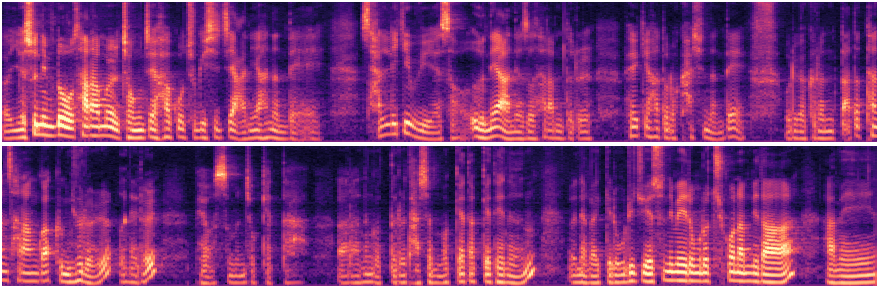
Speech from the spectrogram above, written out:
어, 예수님도 사람을 정죄하고 죽이시지 아니하는데 살리기 위해서 은혜 안에서 사람들을 회개하도록 하시는데 우리가 그런 따뜻한 사랑과 긍휼을 은혜를 배웠으면 좋겠다. 라는 것들을 다시 한번 깨닫게 되는 은혜가 있기를 우리 주 예수님의 이름으로 축원합니다. 아멘.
